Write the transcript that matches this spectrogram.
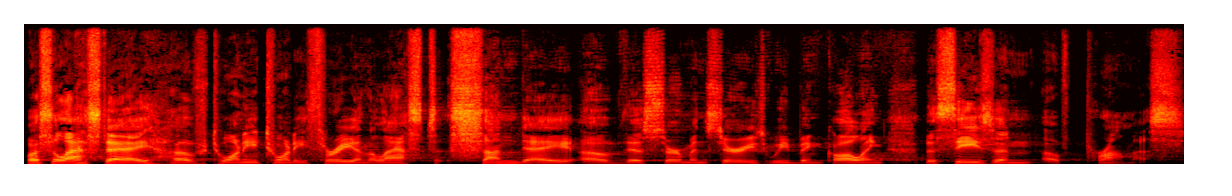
Well, it's the last day of 2023 and the last Sunday of this sermon series we've been calling the Season of Promise.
